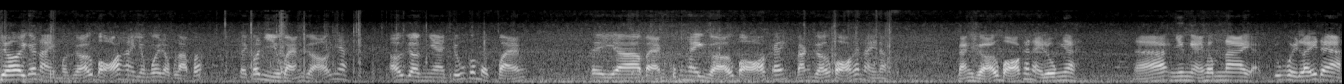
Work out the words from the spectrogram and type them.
chơi cái này mà gỡ bỏ hai vòng quay độc lập á. Thì có nhiều bạn gỡ nha. Ở gần nhà chú có một bạn thì à, bạn cũng hay gỡ bỏ cái bạn gỡ bỏ cái này nè. Bạn gỡ bỏ cái này luôn nha. Đó, nhưng ngày hôm nay chú Phi lấy ra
